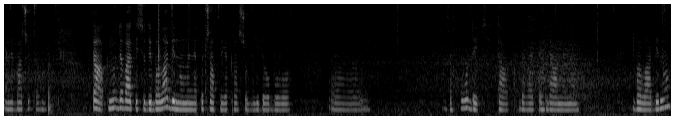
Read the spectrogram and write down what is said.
я не бачу цього. Так, ну давайте сюди балабіну, у мене по часу якраз, щоб відео було е, заходить. Так, давайте глянемо балабіну.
